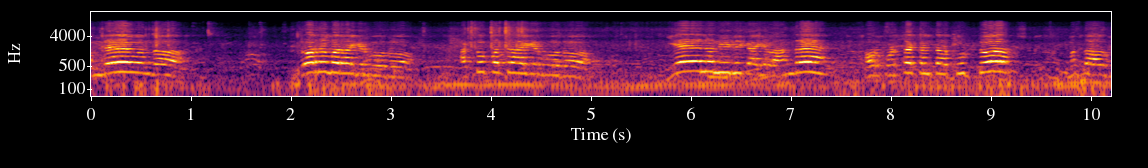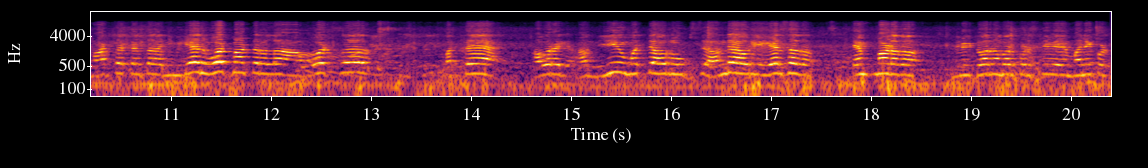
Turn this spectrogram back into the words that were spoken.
ಒಂದೇ ಒಂದು ಡೋರ್ ನಂಬರ್ ಆಗಿರ್ಬೋದು ಹಕ್ಕುಪತ್ರ ಆಗಿರ್ಬೋದು, ಏನು ನೀಡಲಿಕ್ಕಾಗಿಲ್ಲ. ಅಂದ್ರೆ ಅವ್ರು ಕೊಡ್ತಕ್ಕಂಥ ದುಡ್ಡು ಮತ್ತು ಅವ್ರು ಮಾಡ್ತಕ್ಕಂಥ ನಿಮಗೇನು ವೋಟ್ ಮಾಡ್ತಾರಲ್ಲ ಆ ಓಟ್ಸ್ ಮತ್ತೆ ಅವರಿಗೆ ನೀವು ಮತ್ತೆ ಅವ್ರನ್ನ ಉಪ್ಸಿ ಅಂದ್ರೆ ಅವ್ರಿಗೆ ಏರ್ಸೋದು ಟೆಂಪ್ ಮಾಡೋದು, ನಿಮಗೆ ಡೋರ್ ನಂಬರ್ ಕೊಡಿಸ್ತೀವಿ ಮನೆ ಕೊಡ್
